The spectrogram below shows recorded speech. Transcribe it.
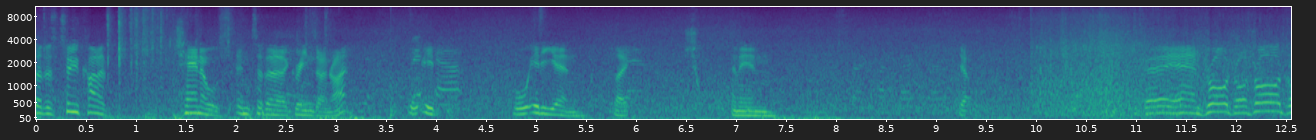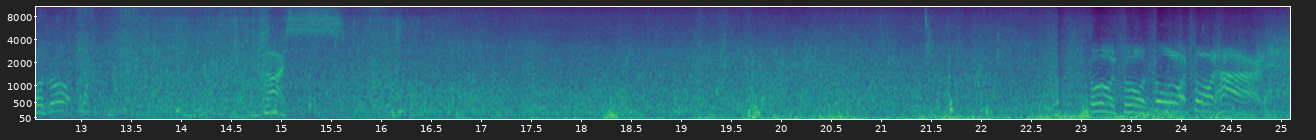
So there's two kind of channels into the green zone, right? We'll, ed- we'll eddy in, like, and then, yep. Okay, and draw, draw, draw, draw, draw. Nice. Forward, forward, forward, forward, hard.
